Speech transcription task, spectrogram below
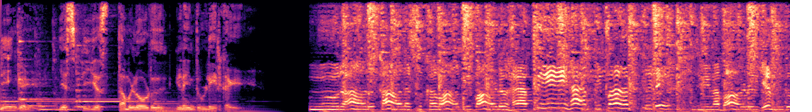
நீங்கள் எஸ்பிஎஸ் தமிழோடு இணைந்துள்ளீர்கள் ನೂರಾರು ಕಾಲ ಸುಖವಾಗಿ ಬಾಳು ಹ್ಯಾಪಿ ಹ್ಯಾಪಿ ಬರ್ತ್ಡೇ ನಿನ ಬಾಳು ಎಂದು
